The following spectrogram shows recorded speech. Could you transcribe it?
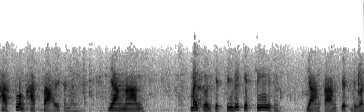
ขาดช่วงขาดสายทันว่าอย่างนานไม่เกินเจ็ดปีหรือเจ็ดปี อย่างกลางเจ็ดเดือน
